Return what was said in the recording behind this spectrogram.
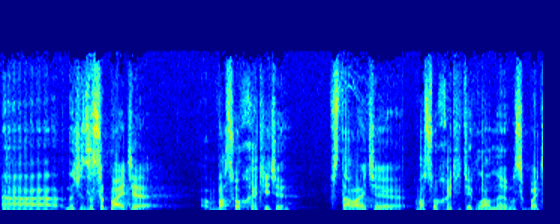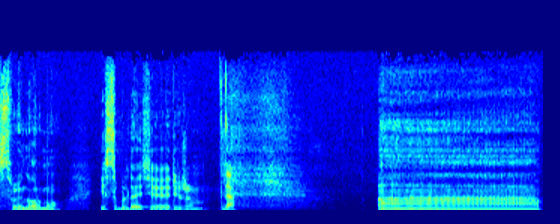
А, значит, засыпайте во сколько хотите, вставайте во сколько хотите, главное, высыпайте свою норму и соблюдайте режим. Да. А,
